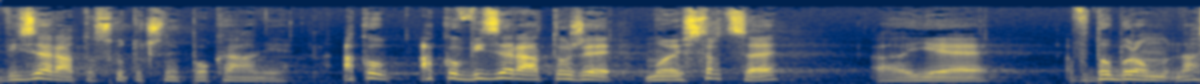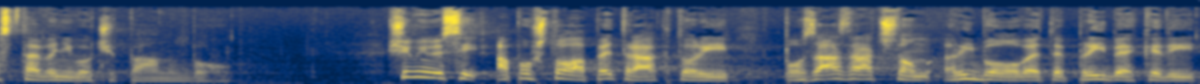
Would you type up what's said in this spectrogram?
vyzerá to skutočné pokánie. Ako, ako vyzerá to, že moje srdce uh, je v dobrom nastavení voči Pánu Bohu. Všimnime si Apoštola Petra, ktorý po zázračnom rybolove, to príbeh, kedy e,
